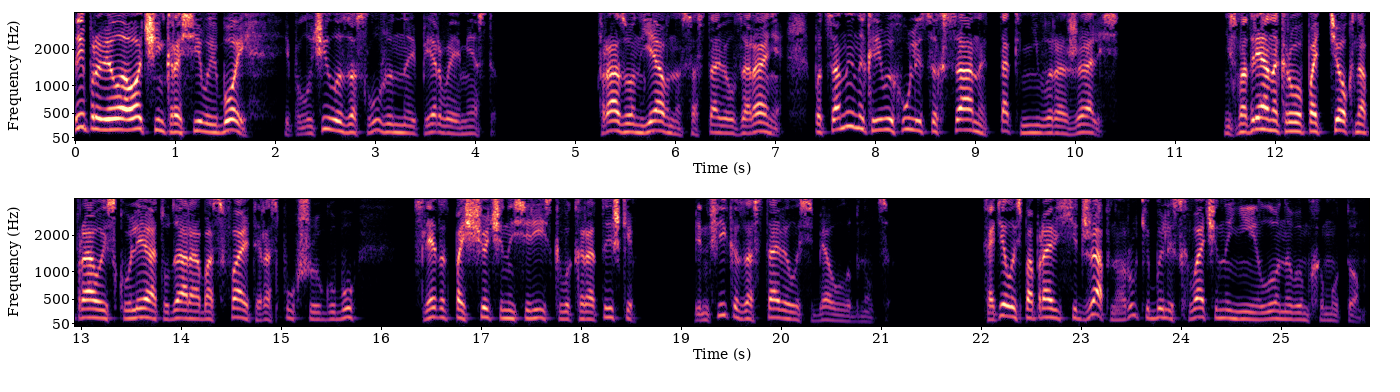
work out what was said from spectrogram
«Ты провела очень красивый бой и получила заслуженное первое место». Фразу он явно составил заранее. Пацаны на кривых улицах Саны так не выражались. Несмотря на кровоподтек на правой скуле от удара об асфальт и распухшую губу, след от пощечины сирийского коротышки Бенфика заставила себя улыбнуться. Хотелось поправить хиджаб, но руки были схвачены нейлоновым хомутом.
